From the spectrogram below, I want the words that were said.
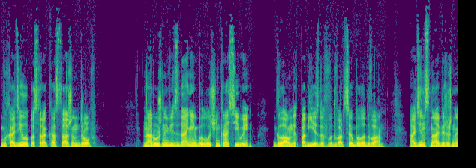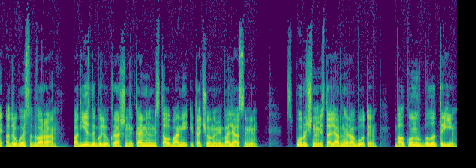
выходило по 40 сажен дров. Наружный вид здания был очень красивый. Главных подъездов во дворце было два. Один с набережной, а другой со двора. Подъезды были украшены каменными столбами и точеными балясами. С поручными столярной работы. Балконов было три.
